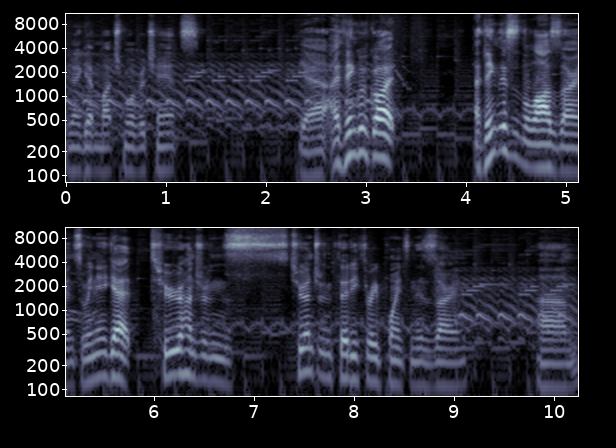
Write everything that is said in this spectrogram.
we don't get much more of a chance. Yeah, I think we've got. I think this is the last zone, so we need to get 200 and, 233 points in this zone. Um,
